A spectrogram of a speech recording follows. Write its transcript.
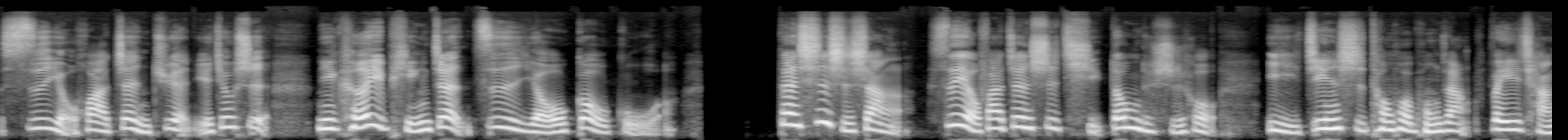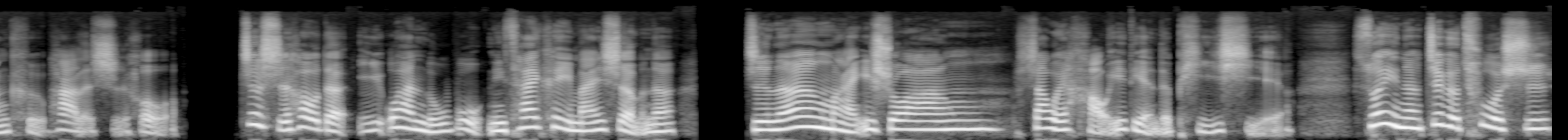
私有化证券，也就是你可以凭证自由购股。但事实上啊，私有化正式启动的时候，已经是通货膨胀非常可怕的时候。这时候的一万卢布，你猜可以买什么呢？只能买一双稍微好一点的皮鞋。所以呢，这个措施。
